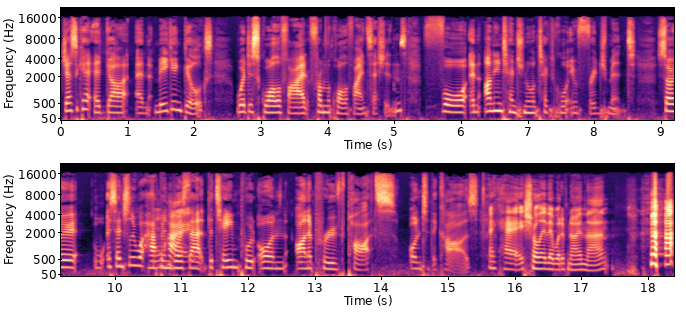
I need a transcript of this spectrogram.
Jessica Edgar, and Megan Gilkes were disqualified from the qualifying sessions for an unintentional technical infringement. So essentially what happened was that the team put on unapproved parts onto the cars. Okay, surely they would have known that.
